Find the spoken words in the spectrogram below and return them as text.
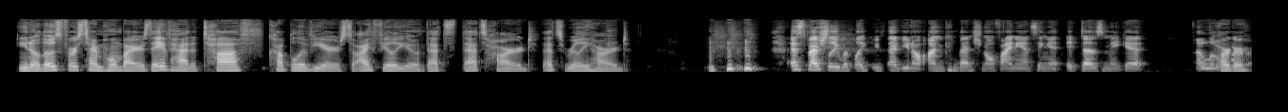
you know those first time home buyers they have had a tough couple of years so i feel you that's that's hard that's really hard especially with like you said you know unconventional financing it, it does make it a little harder,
